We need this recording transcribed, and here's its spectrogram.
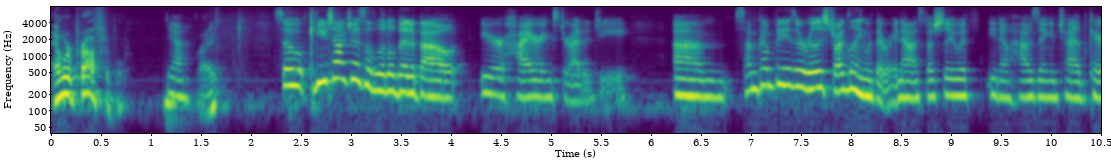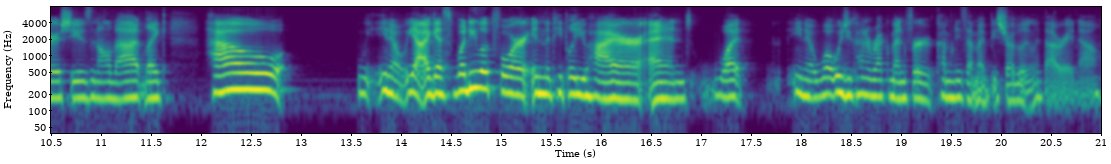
and we're profitable, Yeah. right? So, can you talk to us a little bit about your hiring strategy? Um, some companies are really struggling with it right now, especially with you know housing and childcare issues and all that. Like, how, you know, yeah, I guess what do you look for in the people you hire, and what you know, what would you kind of recommend for companies that might be struggling with that right now?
